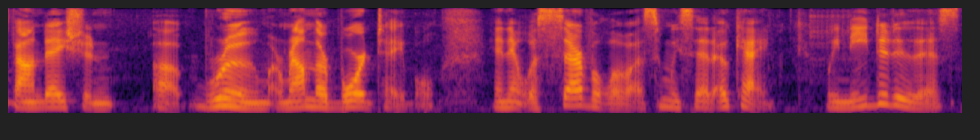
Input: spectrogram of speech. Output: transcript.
Foundation uh, room around their board table, and it was several of us, and we said, "Okay, we need to do this.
